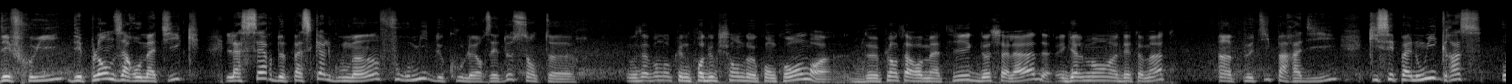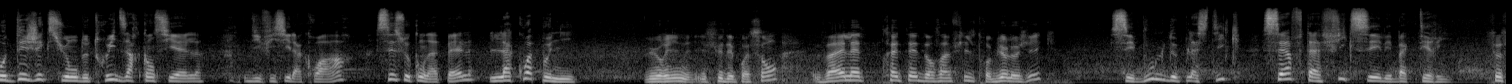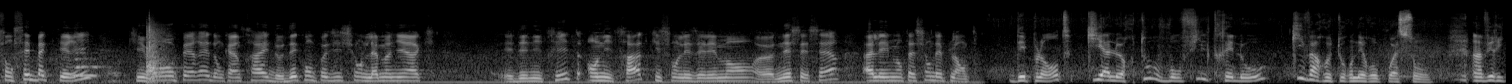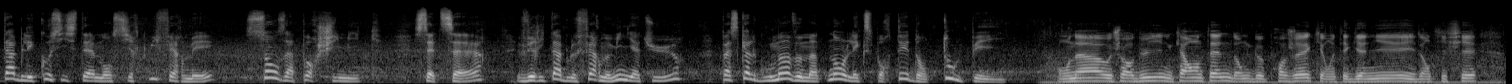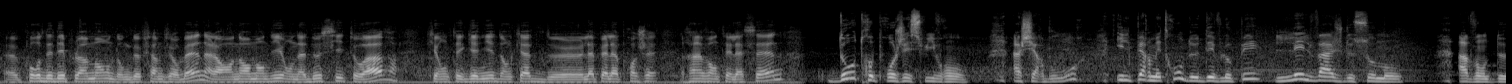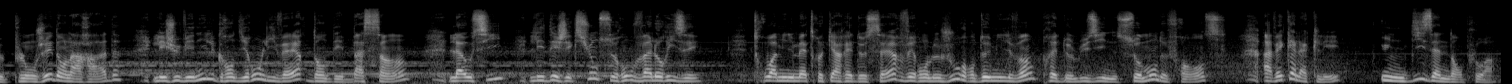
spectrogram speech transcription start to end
Des fruits, des plantes aromatiques, la serre de Pascal Goumin fourmille de couleurs et de senteurs. Nous avons donc une production de concombres, de plantes aromatiques, de salades, également des tomates. Un petit paradis qui s'épanouit grâce aux déjections de truites arc-en-ciel. Difficile à croire, c'est ce qu'on appelle l'aquaponie. L'urine issue des poissons va elle être traitée dans un filtre biologique. Ces boules de plastique servent à fixer les bactéries. Ce sont ces bactéries qui vont opérer donc un travail de décomposition de l'ammoniac et des nitrites en nitrates, qui sont les éléments euh, nécessaires à l'alimentation des plantes. Des plantes qui, à leur tour, vont filtrer l'eau qui va retourner aux poissons. Un véritable écosystème en circuit fermé, sans apport chimique. Cette serre, véritable ferme miniature, Pascal Goumin veut maintenant l'exporter dans tout le pays. On a aujourd'hui une quarantaine de projets qui ont été gagnés, identifiés euh, pour des déploiements de fermes urbaines. Alors en Normandie, on a deux sites au Havre qui ont été gagnés dans le cadre de l'appel à projet Réinventer la Seine. D'autres projets suivront. À Cherbourg, ils permettront de développer l'élevage de saumon. Avant de plonger dans la rade, les juvéniles grandiront l'hiver dans des bassins. Là aussi, les déjections seront valorisées. 3000 m2 de serre verront le jour en 2020 près de l'usine Saumon de France, avec à la clé une dizaine d'emplois.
